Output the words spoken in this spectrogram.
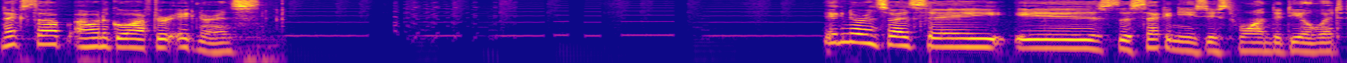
Next up, I want to go after Ignorance. Ignorance, I'd say, is the second easiest one to deal with.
